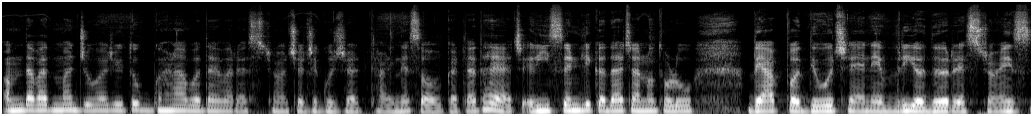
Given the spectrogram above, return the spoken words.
અમદાવાદમાં જોવા જઈએ તો ઘણા બધા એવા રેસ્ટોરન્ટ છે જે ગુજરાત થાળીને સર્વ કરતા થયા છે. રિસેન્ટલી કદાચ આનો થોડો વ્યાપ વધ્યો છે અને every other restaurant is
